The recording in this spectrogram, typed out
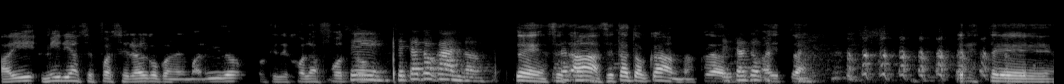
ahí Miriam se fue a hacer algo con el marido porque dejó la foto. Sí, se está tocando. Sí, se, ah, se está tocando, claro. Se está tocando. Ahí está. Este,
